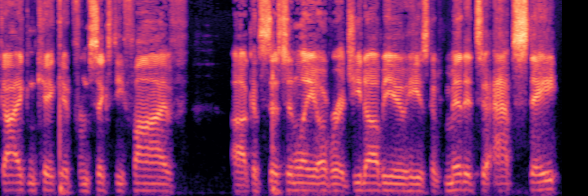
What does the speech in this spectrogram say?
guy can kick it from 65 uh, consistently over at GW. He's committed to App State.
